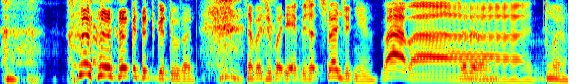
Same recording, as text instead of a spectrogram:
keturunan. Sampai jumpa di episode selanjutnya. Bye bye. Dadah.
